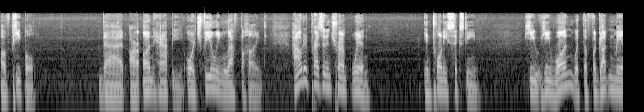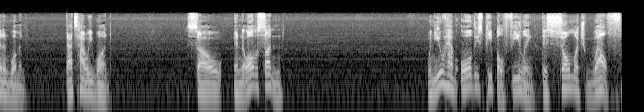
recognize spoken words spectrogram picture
of people that are unhappy or feeling left behind. How did President Trump win in 2016. He he won with the forgotten man and woman. That's how he won. So, and all of a sudden, when you have all these people feeling there's so much wealth,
